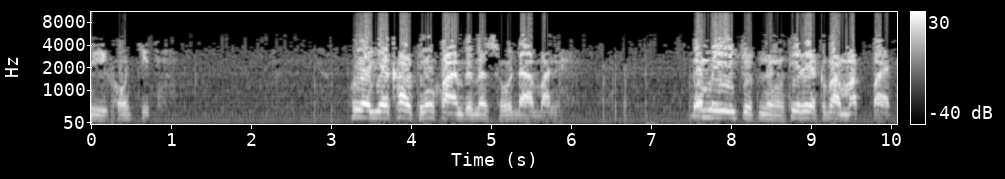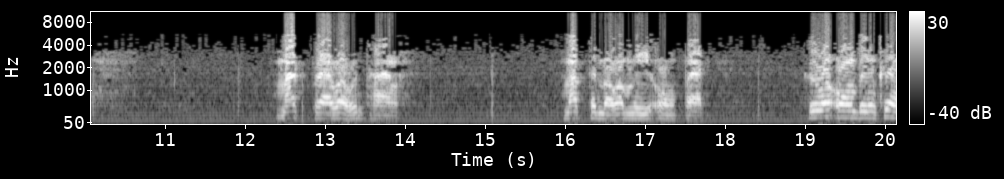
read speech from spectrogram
ดีของจิต เพื่อจะเข้าถึงความเป็นมโสดาบัน ก็มีจุดหนึ่งที่เรียกว่ามรรคแปดมรรคแปลว่าหนทางมรรคท่านบอกว่ามีองค์แปด คือว่าองค์เป็นเครื่อง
